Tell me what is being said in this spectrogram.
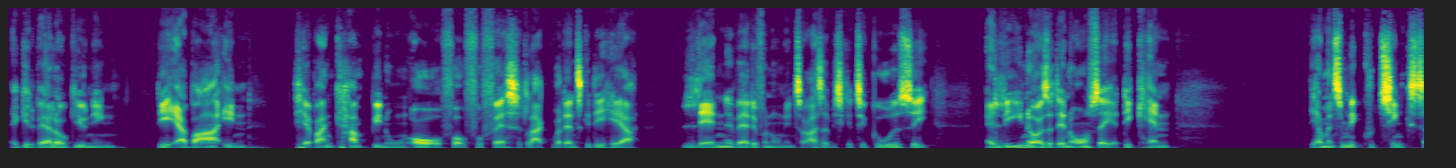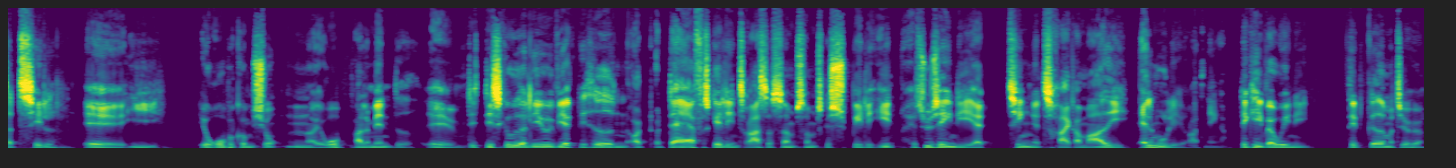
af GDPR-lovgivningen, det er bare en det er bare en kamp i nogle år for at få fastlagt, hvordan skal det her lande, hvad er det for nogle interesser, vi skal til gode se. Alene også af den årsag, at det kan, det har man simpelthen ikke kunne tænke sig til øh, i Europakommissionen og Europaparlamentet. Øh, det, det skal ud og leve i virkeligheden, og, og der er forskellige interesser, som, som skal spille ind. Jeg synes egentlig, at tingene trækker meget i alle mulige retninger. Det kan I være uenige i. Det glæder mig til at høre.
